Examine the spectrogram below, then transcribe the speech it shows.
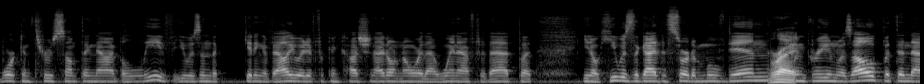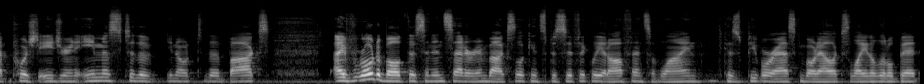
working through something. Now I believe he was in the getting evaluated for concussion. I don't know where that went after that, but you know, he was the guy that sort of moved in Right. when Greene was out. But then that pushed Adrian Amos to the you know to the box. I've wrote about this in Insider Inbox, looking specifically at offensive line because people were asking about Alex Light a little bit.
